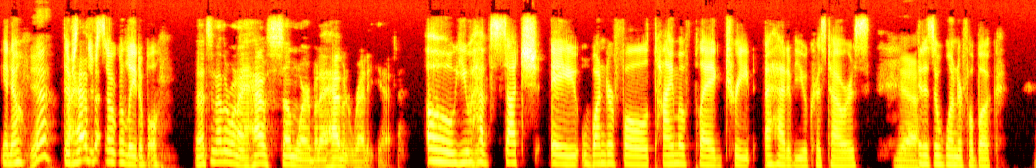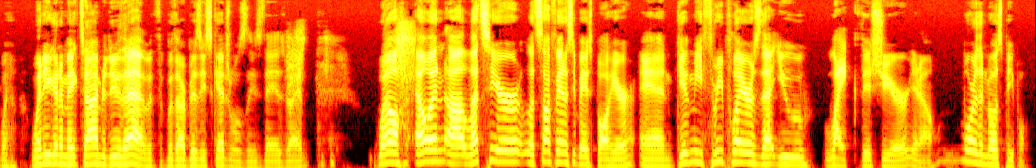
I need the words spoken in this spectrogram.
you know, yeah. they're, have they're so relatable. That's another one I have somewhere, but I haven't read it yet. Oh, you have such a wonderful time of plague treat ahead of you, Chris Towers. Yeah. It is a wonderful book. When, when are you going to make time to do that with with our busy schedules these days, right? well, Ellen, uh, let's hear let's talk fantasy baseball here and give me three players that you like this year, you know, more than most people.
